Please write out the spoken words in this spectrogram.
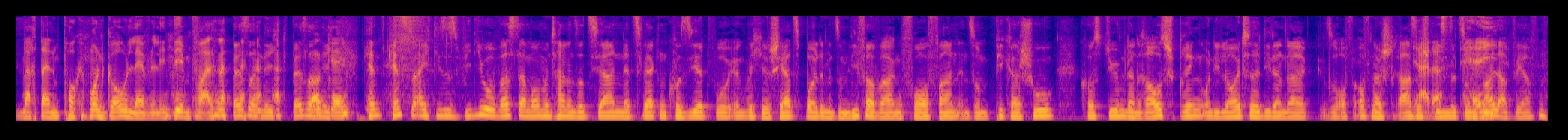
nach deinem Pokémon Go-Level in dem Fall. Besser nicht, besser okay. nicht. Kennst, kennst du eigentlich dieses Video, was da momentan in sozialen Netzwerken kursiert, wo irgendwelche Scherzbolde mit so einem Lieferwagen vorfahren, in so einem Pikachu-Kostüm dann rausspringen und die Leute, die dann da so auf offener Straße ja, spielen, das, mit so einem hey, Ball abwerfen?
